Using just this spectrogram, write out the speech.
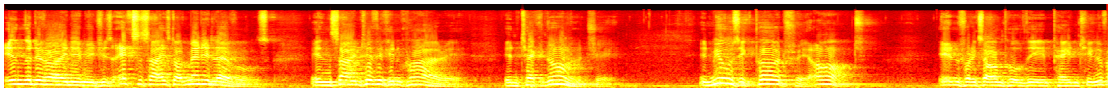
in the divine image is exercised on many levels in scientific inquiry, in technology, in music, poetry, art, in, for example, the painting of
